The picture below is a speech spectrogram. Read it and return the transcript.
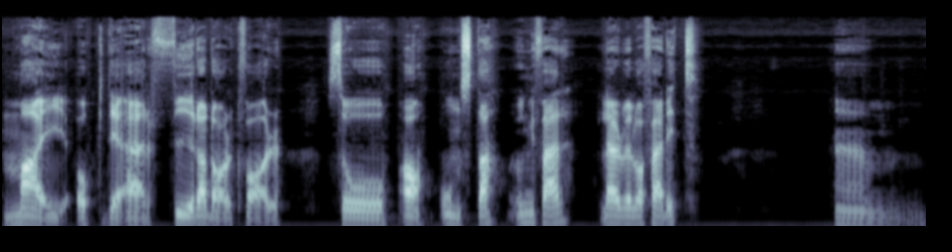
maj och det är fyra dagar kvar. Så ja, onsdag ungefär lär det väl vara färdigt. Um,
